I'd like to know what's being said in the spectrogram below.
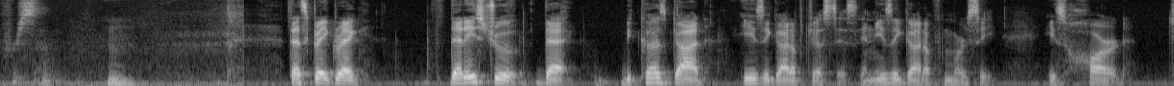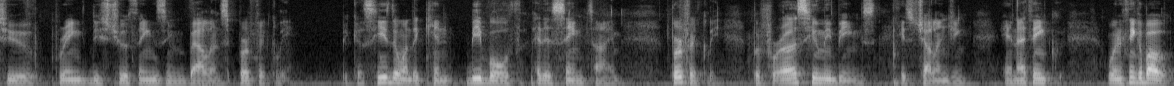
for sin. Hmm. That's great, Greg. That is true that because God is a God of justice and is a God of mercy, it's hard to bring these two things in balance perfectly because he's the one that can be both at the same time perfectly. But for us human beings, it's challenging. And I think when we think about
